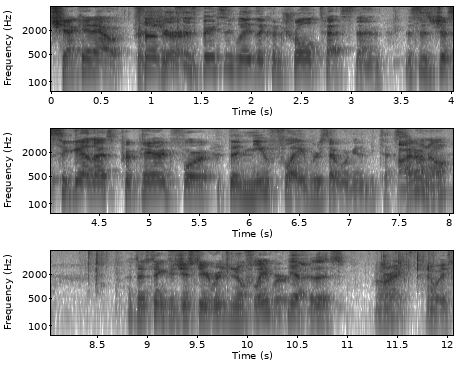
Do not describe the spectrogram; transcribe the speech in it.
check it out for So sure. this is basically the control test then. This is just to get us prepared for the new flavors that we're gonna be testing. I don't know. I just think it's just the original flavors. Yeah, it is. All right. Anyways.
